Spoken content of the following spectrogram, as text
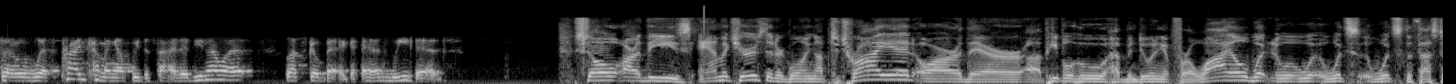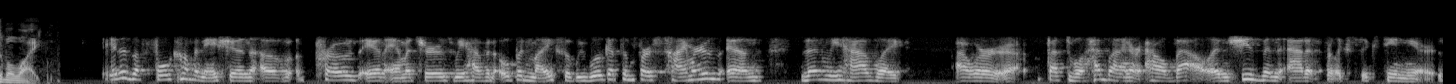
So, with Pride coming up, we decided, you know what? Let's go big. And we did. So, are these amateurs that are going up to try it? Are there uh, people who have been doing it for a while? What, what's what's the festival like? It is a full combination of pros and amateurs. We have an open mic, so we will get some first timers, and then we have like our uh, festival headliner Al Val, and she's been at it for like 16 years.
